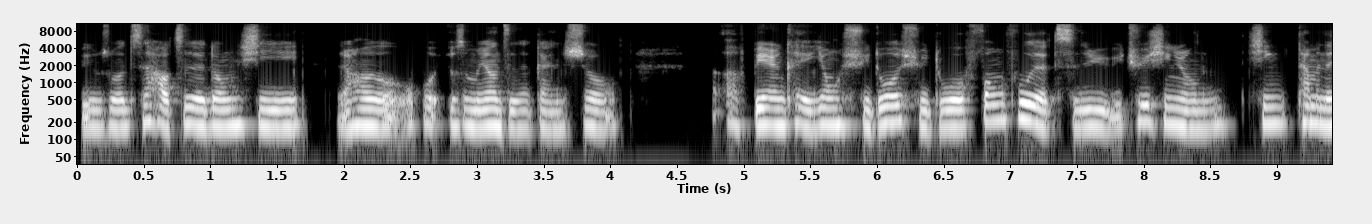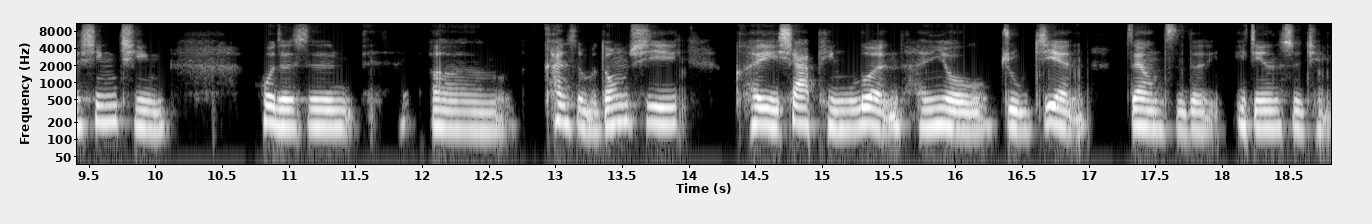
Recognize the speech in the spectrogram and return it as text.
比如说吃好吃的东西。然后或有什么样子的感受，呃，别人可以用许多许多丰富的词语去形容心他们的心情，或者是嗯、看什么东西可以下评论，很有主见这样子的一件事情，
